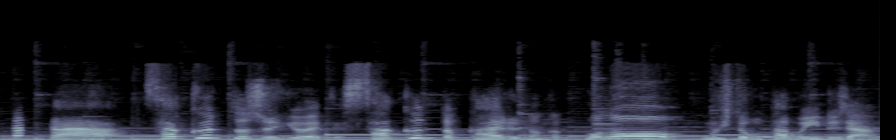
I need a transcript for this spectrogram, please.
ん、なんかサクッと授業やってサクッと帰るのが好む人も多分いるじゃん。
